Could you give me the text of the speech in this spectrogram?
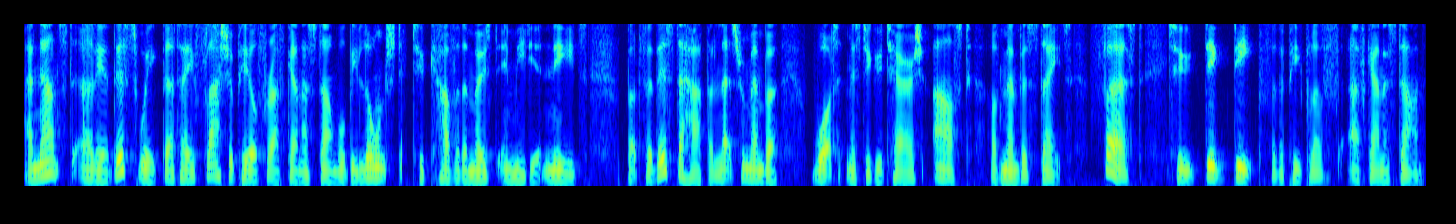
announced earlier this week that a flash appeal for Afghanistan will be launched to cover the most immediate needs. But for this to happen, let's remember what Mr. Guterres asked of member states. First, to dig deep for the people of Afghanistan.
